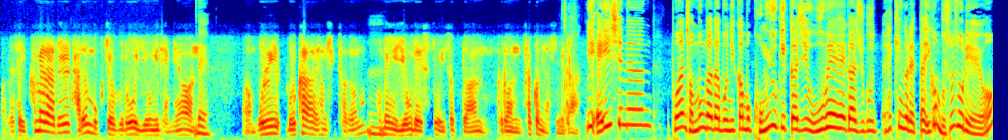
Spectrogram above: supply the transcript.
어, 그래서 이 카메라를 다른 목적으로 이용이 되면 네. 어, 몰, 몰카 형식처럼 음. 범행에 이용될 수도 있었던 그런 사건이었습니다. 이 A 씨는 보안 전문가다 보니까 뭐 공유기까지 우회해가지고 해킹을 했다. 이건 무슨 소리예요?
